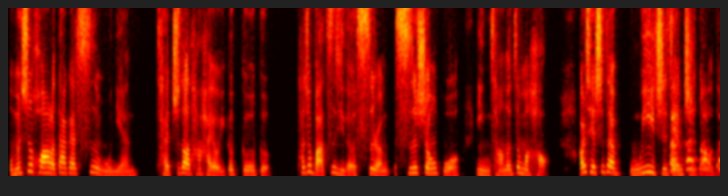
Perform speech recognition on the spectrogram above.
我们是花了大概四五年才知道他还有一个哥哥。他就把自己的私人私生活隐藏的这么好，而且是在无意之间知道的。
